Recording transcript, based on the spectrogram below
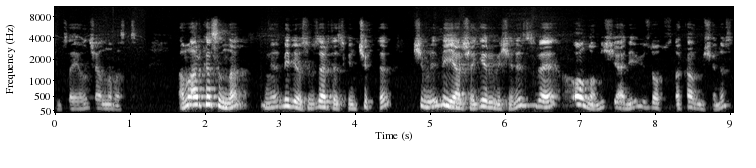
Kimse yanlış anlamasın. Ama arkasından e, biliyorsunuz ertesi gün çıktı. Şimdi bir yarışa girmişsiniz ve olmamış yani %30'da kalmışsınız.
